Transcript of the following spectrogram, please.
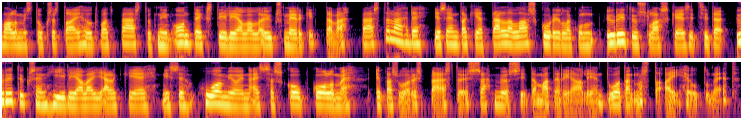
valmistuksesta aiheutuvat päästöt, niin on tekstiilialalla yksi merkittävä päästölähde. Ja sen takia tällä laskurilla, kun yritys laskee sit sitä yrityksen hiilijalanjälkeä, niin se huomioi näissä Scope 3 epäsuorispäästöissä myös siitä materiaalien tuotannosta aiheutuneet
